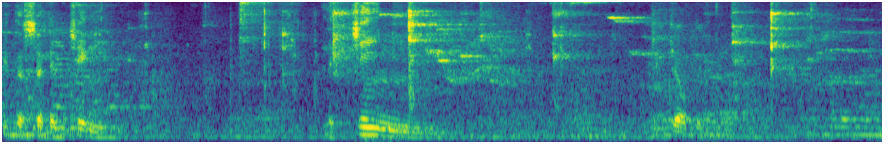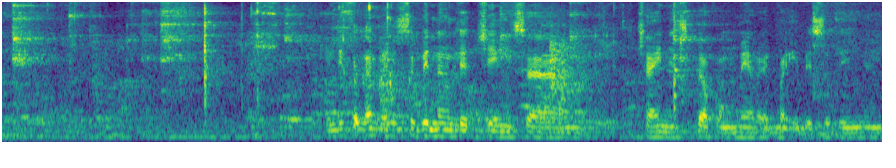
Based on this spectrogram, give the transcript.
Dito sa leching. Leching! Joke lang. Hindi ko alam ano sabihin ng leching sa Chinese ba kung meron ibang ibig sabihin yun.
